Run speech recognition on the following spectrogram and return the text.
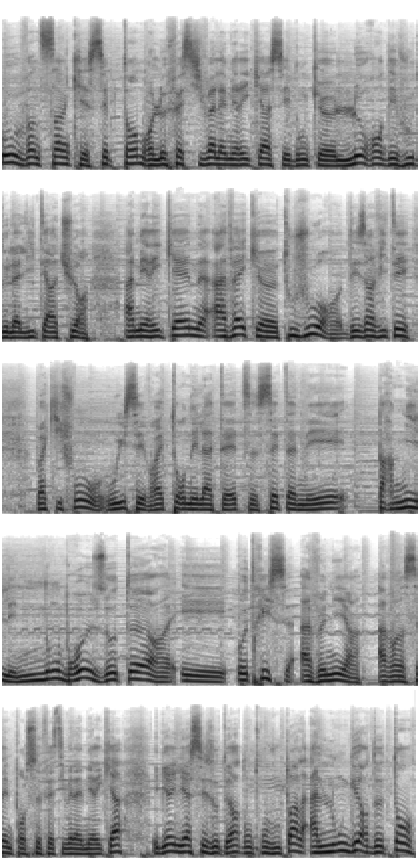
au 25 septembre. Le Festival America, c'est donc euh, le rendez-vous de la littérature américaine avec euh, toujours des invités bah, qui font, oui, c'est vrai, tourner la tête cette année. Parmi les nombreux auteurs et autrices à venir à Vincennes pour ce Festival America, eh bien, il y a ces auteurs dont on vous parle à longueur de temps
